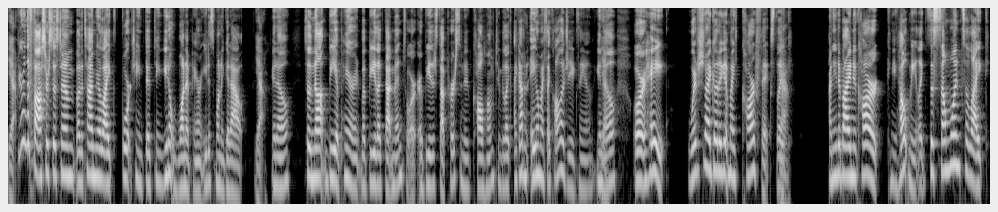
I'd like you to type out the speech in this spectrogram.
Yeah. If you're in the foster system, by the time you're like 14, 15, you don't want a parent. You just want to get out, Yeah. you know? So not be a parent, but be like that mentor or be just that person to call home to and be like, I got an A on my psychology exam, you Yeah. know? Or hey, where should I go to get my car fixed? Like Yeah. I need to buy a new car. Can you help me? Like just someone to like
